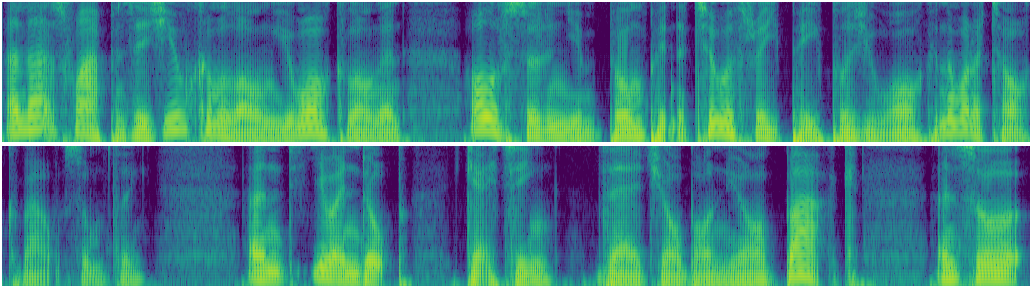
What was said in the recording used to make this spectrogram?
And that's what happens is you come along, you walk along, and all of a sudden you bump into two or three people as you walk, and they want to talk about something, and you end up getting their job on your back. And so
